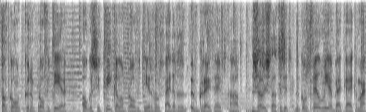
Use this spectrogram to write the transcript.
van kunnen profiteren. Ook het circuit kan dan profiteren van het feit dat het een upgrade heeft gehad. Zo Dus is dat. Er, zit, er komt veel meer bij kijken, maar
